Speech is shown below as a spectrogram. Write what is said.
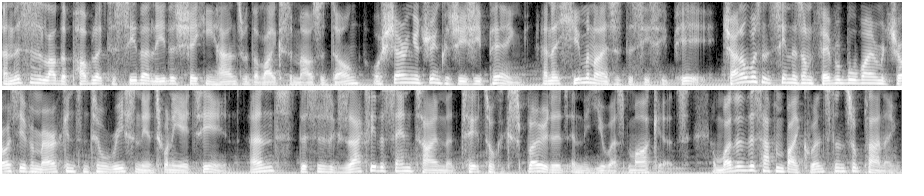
And this has allowed the public to see their leaders shaking hands with the likes of Mao Zedong or sharing a drink with Xi Jinping, and it humanizes the CCP. China wasn't seen as unfavorable by a majority of Americans until recently in 2018, and this is exactly the same time that TikTok exploded in the US market. And whether this happened by coincidence or planning,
